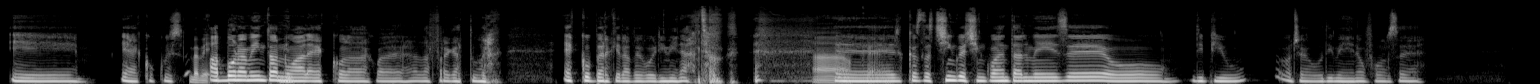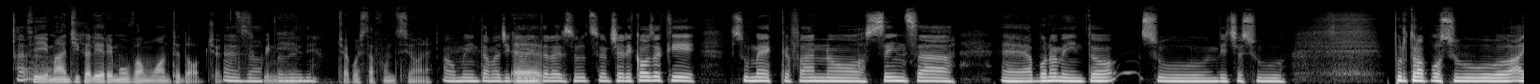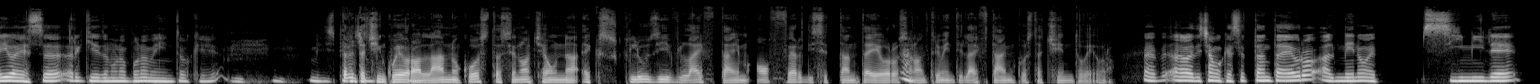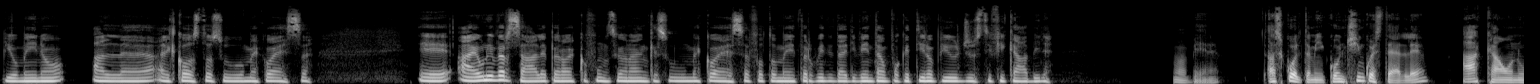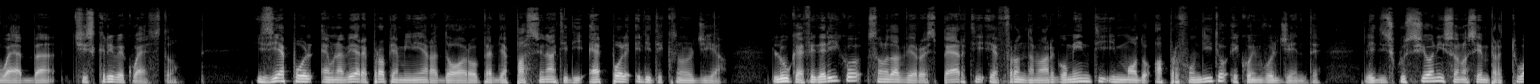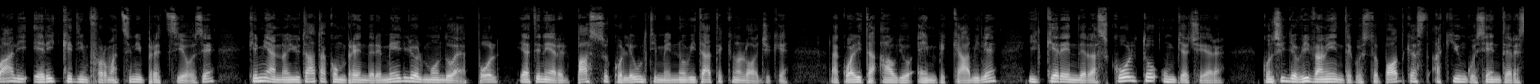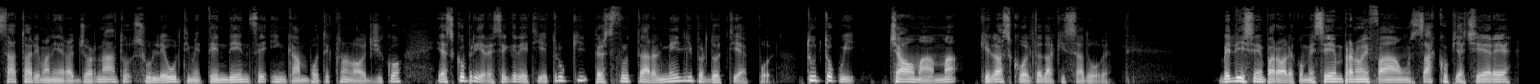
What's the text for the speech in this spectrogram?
e, e ecco questo. Abbonamento annuale, eccola qual è la fregatura. ecco perché l'avevo eliminato. Ah, Eh, ok. costa 5,50 al mese o di più, o, cioè, o di meno forse. Eh, Sì, magically remove unwanted objects. esatto, quindi vedi. c'è questa funzione. aumenta magicamente Eh, la risoluzione. Cioè le cose che su Mac fanno senza eh, abbonamento, su, invece su purtroppo su iOS richiedono un abbonamento che mm, mi dispiace. 35 un euro all'anno costa, se no c'è una exclusive lifetime offer di 70 euro, se Ah. no altrimenti lifetime costa 100 euro. Eh, allora diciamo che 70 euro almeno è simile più o meno al, al costo su macOS. Eh, ah, è universale, però ecco, funziona anche su macOS Photometer, quindi dai, diventa un pochettino più giustificabile. Va bene. Ascoltami, con 5 stelle, Account Web ci scrive questo. Easy Apple è una vera e propria miniera d'oro per gli appassionati di Apple e di tecnologia. Luca e Federico sono davvero esperti e affrontano argomenti in modo approfondito e coinvolgente. Le discussioni sono sempre attuali e ricche di informazioni preziose che mi hanno aiutato a comprendere meglio il mondo Apple e a tenere il passo con le ultime novità tecnologiche. La qualità audio è impeccabile, il che rende l'ascolto un piacere. Consiglio vivamente questo podcast a chiunque sia interessato a rimanere aggiornato sulle ultime tendenze in campo tecnologico e a scoprire segreti e trucchi per sfruttare al meglio i prodotti Apple. Tutto qui. Ciao mamma, che lo ascolta da chissà dove. Bellissime parole, come sempre, a noi fa un sacco piacere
